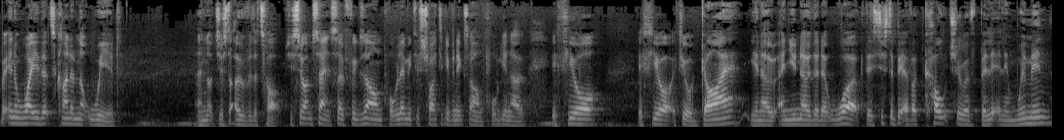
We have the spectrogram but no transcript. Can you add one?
but in a way that's kind of not weird and not just over the top. Do you see what I'm saying? So, for example, let me just try to give an example. You know, if you're if you're if you're a guy, you know, and you know that at work there's just a bit of a culture of belittling women,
